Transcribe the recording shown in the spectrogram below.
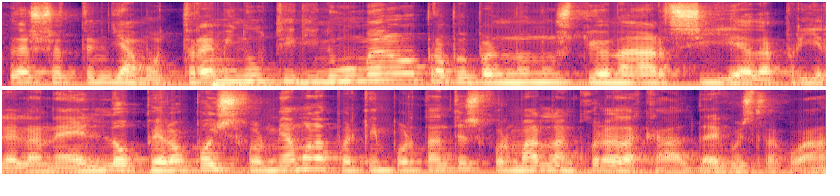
Adesso attendiamo 3 minuti di numero proprio per non ustionarci ad aprire l'anello, però poi sformiamola perché è importante sformarla ancora da calda, è questa qua.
